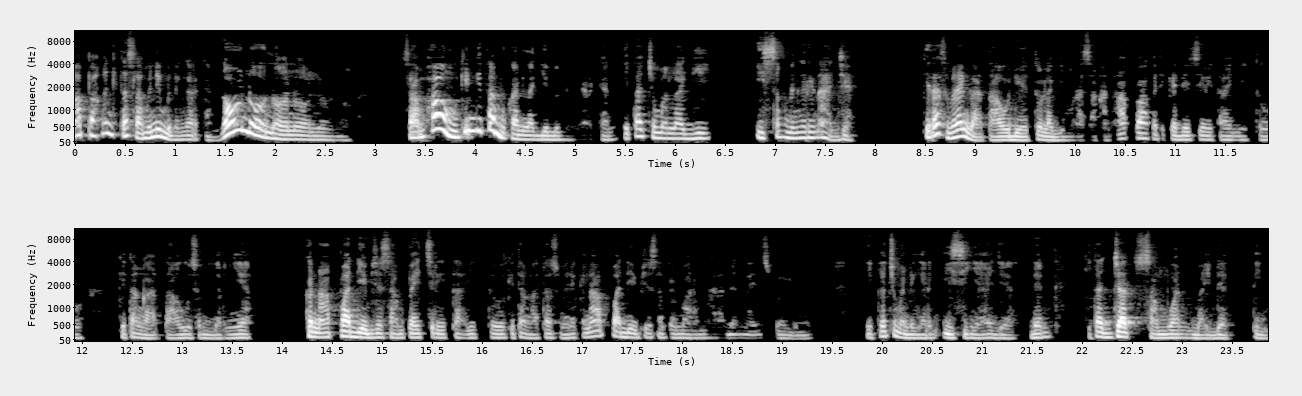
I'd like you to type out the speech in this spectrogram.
Apa kan kita selama ini mendengarkan? No, no, no, no, no, no. Somehow mungkin kita bukan lagi mendengarkan. Kita cuma lagi iseng dengerin aja kita sebenarnya nggak tahu dia itu lagi merasakan apa ketika dia ceritain itu. Kita nggak tahu sebenarnya kenapa dia bisa sampai cerita itu. Kita nggak tahu sebenarnya kenapa dia bisa sampai marah-marah dan lain sebagainya. Kita cuma dengerin isinya aja. Dan kita judge someone by that thing.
